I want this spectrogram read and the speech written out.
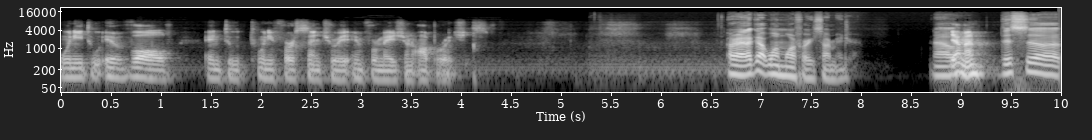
we need to evolve into 21st century information operations. All right, I got one more for you, Sergeant Major. Now, yeah, man. This, uh,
